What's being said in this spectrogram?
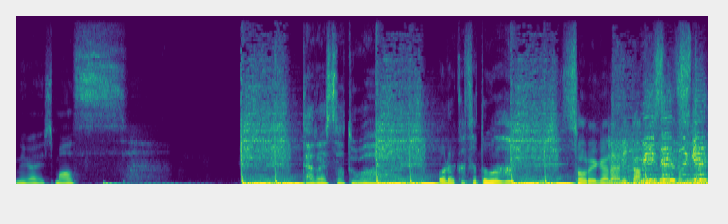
お願いします正しさとは？俺か里は？それが何か？見せせつけてや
